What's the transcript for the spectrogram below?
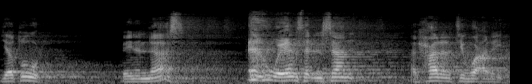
يطول بين الناس وينسى الإنسان الحالة التي هو عليها.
